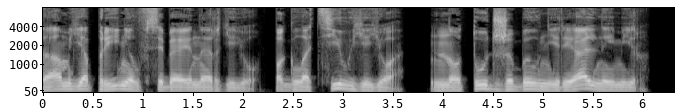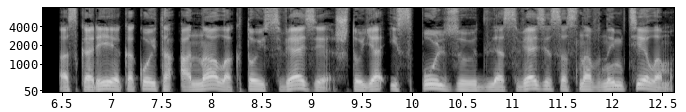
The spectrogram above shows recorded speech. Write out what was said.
Там я принял в себя энергию, поглотил ее, но тут же был не реальный мир, а скорее какой-то аналог той связи, что я использую для связи с основным телом.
